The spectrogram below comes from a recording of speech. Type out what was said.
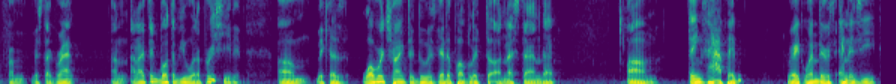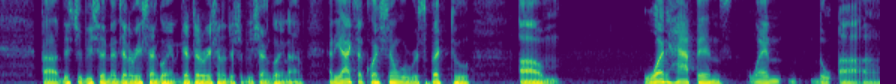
from Mr. Grant, and, and I think both of you would appreciate it um, because what we're trying to do is get the public to understand that um, things happen, right? When there's energy uh, distribution and generation going, generation and distribution going on. And he asks a question with respect to um, what happens when the, uh,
